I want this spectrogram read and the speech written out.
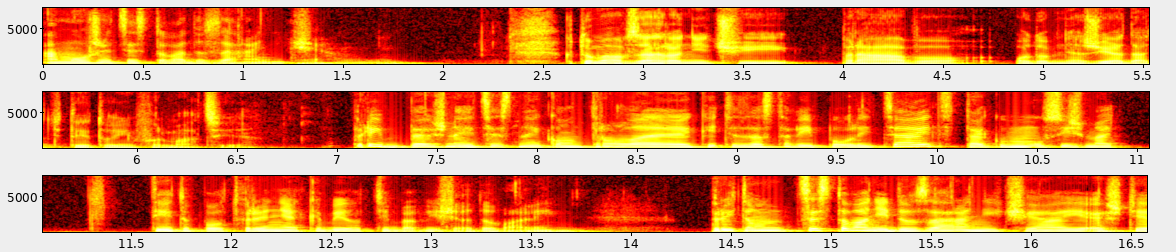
a môže cestovať do zahraničia. Kto má v zahraničí právo odo mňa žiadať tieto informácie? Pri bežnej cestnej kontrole, keď ťa zastaví policajt, tak musíš mať tieto potvrdenia, keby od teba vyžadovali. Pri tom cestovaní do zahraničia je ešte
